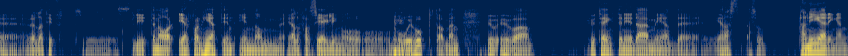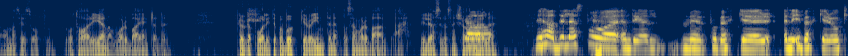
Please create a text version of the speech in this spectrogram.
eh, relativt eh, liten erfarenhet in, inom i alla fall segling och, och bo mm. ihop då, men hur, hur, var, hur tänkte ni där med eh, eran, alltså, planeringen om man säger så och ta er igenom? Var det bara egentligen plugga på lite på böcker och internet och sen var det bara, äh, vi löser det och sen köra ja. eller? Vi hade läst på en del med, på böcker, eller i böcker och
